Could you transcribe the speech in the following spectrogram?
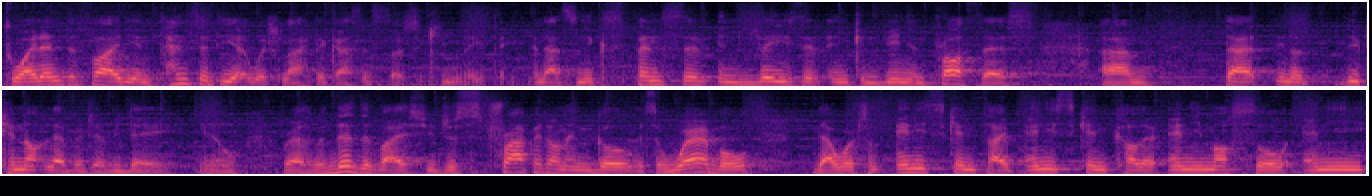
to identify the intensity at which lactic acid starts accumulating. And that's an expensive, invasive, inconvenient process um, that you know you cannot leverage every day. You know, whereas with this device, you just strap it on and go. It's a wearable that works on any skin type, any skin color, any muscle, any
